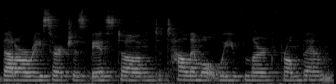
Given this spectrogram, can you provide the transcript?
that our research is based on to tell them what we've learned from them.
